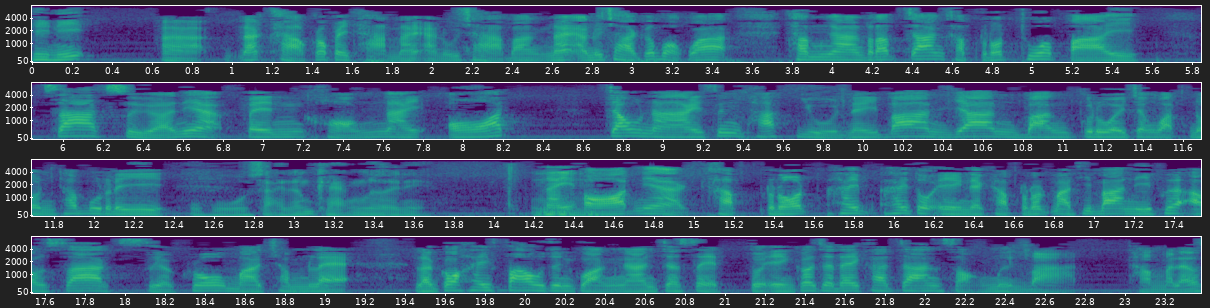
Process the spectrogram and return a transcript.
ทีนี้นักข่าวก็ไปถามนายอนุชาบ้างนายอนุชาก็บอกว่าทำงานรับจ้างขับรถทั่วไปซากเสือเนี่ยเป็นของนายออสเจ้านายซึ่งพักอยู่ในบ้านย่านบางกรวยจังหวัดนนทบุรีโอ้โหใส่น้ำแข็งเลยนี่ นายออสเนี่ยขับรถให้ให้ตัวเองเนี่ยขับรถมาที่บ้านนี้เพื่อเอาซากเสือโคร่งมาชำแหละ แล้วก็ให้เฝ้าจนกว่างานจะเสร็จ ตัวเองก็จะได้ค่าจ้าง 20,000 บาททำมาแล้ว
